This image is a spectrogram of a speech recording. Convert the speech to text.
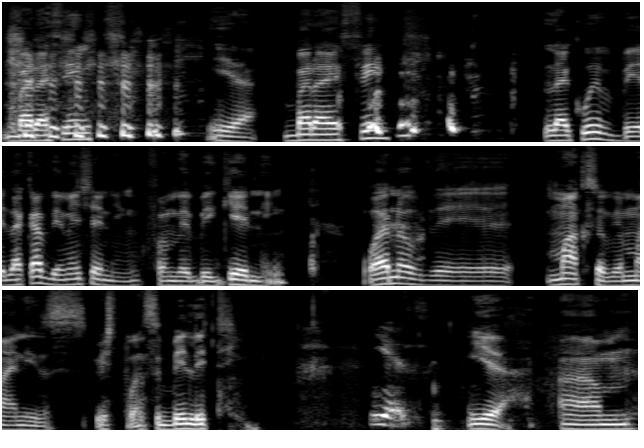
but I think, yeah, but I think like we've been like I've been mentioning from the beginning, one of the marks of a man is responsibility. Yes. Yeah. Um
